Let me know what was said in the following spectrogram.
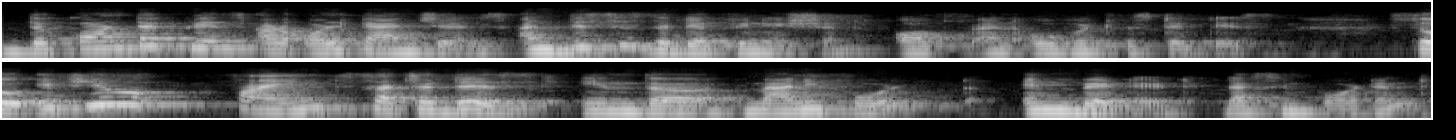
the contact planes are all tangents and this is the definition of an over twisted disk. So if you find such a disk in the manifold embedded, that's important,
